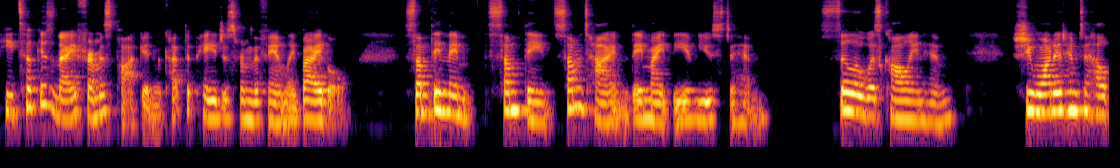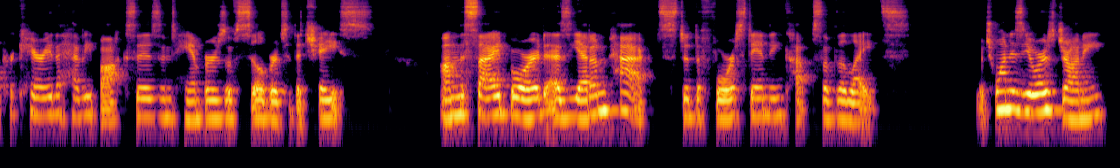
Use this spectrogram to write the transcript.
He took his knife from his pocket and cut the pages from the family Bible. Something they something sometime they might be of use to him. Cilla was calling him. She wanted him to help her carry the heavy boxes and hampers of silver to the chase. On the sideboard, as yet unpacked, stood the four standing cups of the Lytes. Which one is yours, Johnny?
